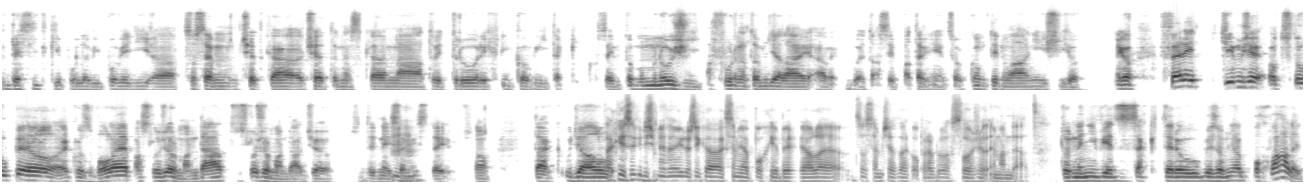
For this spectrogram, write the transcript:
desítky podle výpovědí, a co jsem četka, čet dneska na Twitteru rychlíkový, tak jako se jim to množí a furt na tom dělají a bude to asi patrně něco kontinuálnějšího. Jako Ferry tím, že odstoupil jako z voleb a složil mandát, složil mandát, že jo, teď nejsem mm-hmm. jistý, no, tak udělal... Taky, když mi to někdo říkal, tak jsem měl pochyby, ale co jsem četl, tak opravdu složil i mandát. To není věc, za kterou by ho měl pochválit.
